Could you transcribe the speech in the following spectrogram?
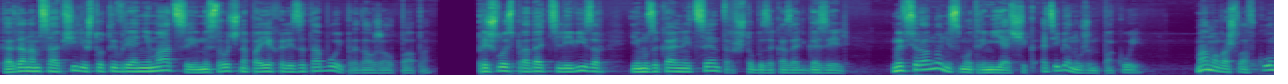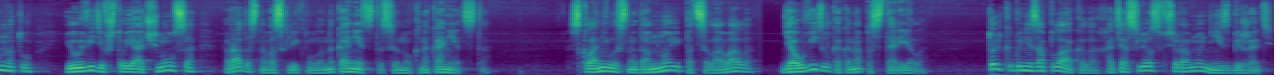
«Когда нам сообщили, что ты в реанимации, мы срочно поехали за тобой», – продолжал папа. «Пришлось продать телевизор и музыкальный центр, чтобы заказать «Газель». Мы все равно не смотрим ящик, а тебе нужен покой». Мама вошла в комнату и, увидев, что я очнулся, радостно воскликнула «Наконец-то, сынок, наконец-то!» Склонилась надо мной и поцеловала. Я увидел, как она постарела. Только бы не заплакала, хотя слез все равно не избежать.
